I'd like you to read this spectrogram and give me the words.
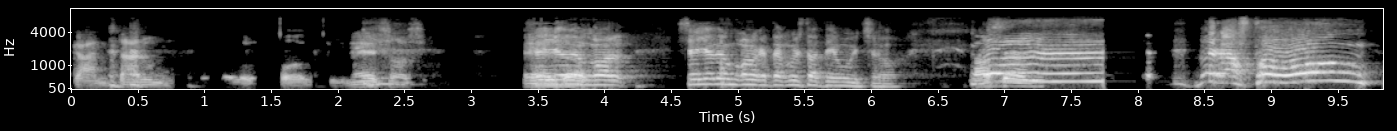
cantar un Sporting. Eso sí. Sello, de un gol, sello de un gol que te gusta a ti mucho. ¡Gol ¡De Gastón!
